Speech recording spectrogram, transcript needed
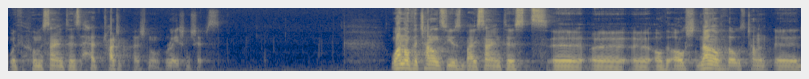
with whom scientists had tragic personal relationships. One of the channels used by scientists uh, uh, uh, of the ocean, none of those channel, uh,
